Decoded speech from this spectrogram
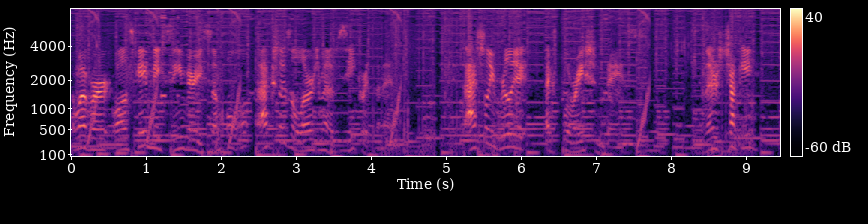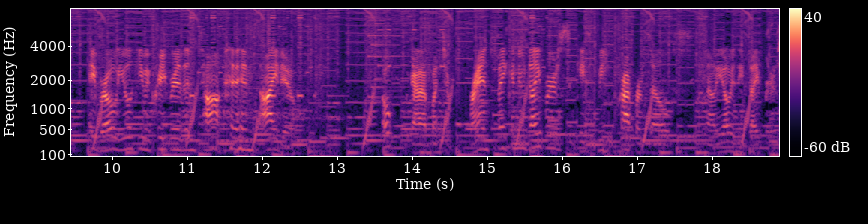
However, while this game may seem very simple, it actually has a large amount of secrets in it. It's actually really exploration-based. And there's Chucky. Hey bro, you look even creepier than Tom than I do. Oh, we got a bunch of brand spanking new diapers in case we crap ourselves. No, you always need diapers.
